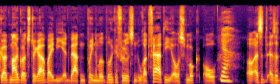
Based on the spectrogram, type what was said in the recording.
gør et meget godt stykke arbejde i, at verden på en eller anden måde både kan føles sådan uretfærdig og smuk og ja. Og altså, altså,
